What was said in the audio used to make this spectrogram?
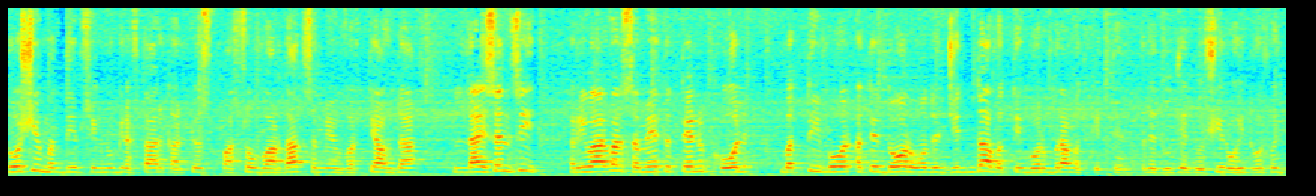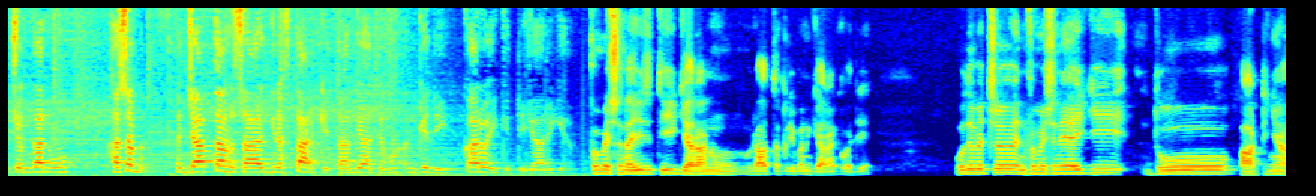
ਦੋਸ਼ੀ ਮਨਦੀਪ ਸਿੰਘ ਨੂੰ ਗ੍ਰਿਫਤਾਰ ਕਰਕੇ ਉਸ ਪਾਸੋਂ ਵਾਰਦਾਤ ਸਮੇਂ ਵਰਤਿਆ ਹੁੰਦਾ ਲਾਇਸੈਂਸੀ ਰਿਵਾਲਵਰ ਸਮੇਤ ਤਿੰਨ ਖੋਲ 32 ਬੋਰ ਅਤੇ ਦੋ ਰੋਂਦ ਜਿੰਦਾ 32 ਬੋਰ ਬਰਾਮਦ ਕੀਤੇ ਹਨ ਅਤੇ ਦੂਜੇ ਦੋਸ਼ੀ ਰੋਹਿਤ ਉਰਫ ਜੰਗਾ ਨੂੰ ਹਸਬ ਜਾਬਤਾ ਅਨੁਸਾਰ ਗ੍ਰਿਫਤਾਰ ਕੀਤਾ ਗਿਆ ਤੇ ਹੁਣ ਅੱਗੇ ਦੀ ਕਾਰਵਾਈ ਕੀਤੀ ਜਾ ਰਹੀ ਹੈ। ਇਨਫੋਰਮੇਸ਼ਨ ਆਈ ਜੀ 30 11 ਨੂੰ ਰਾਤ ਤਕਰੀਬਨ 11 ਵਜੇ। ਉਹਦੇ ਵਿੱਚ ਇਨਫੋਰਮੇਸ਼ਨ ਇਹ ਆਈ ਕਿ ਦੋ ਪਾਰਟੀਆਂ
